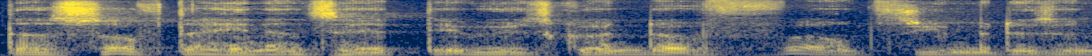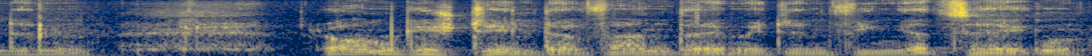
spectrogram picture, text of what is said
dass auf der einen Seite, will jetzt gar nicht auf, und Sie mir das in den Raum gestellt, auf andere mit den Finger zeigen,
